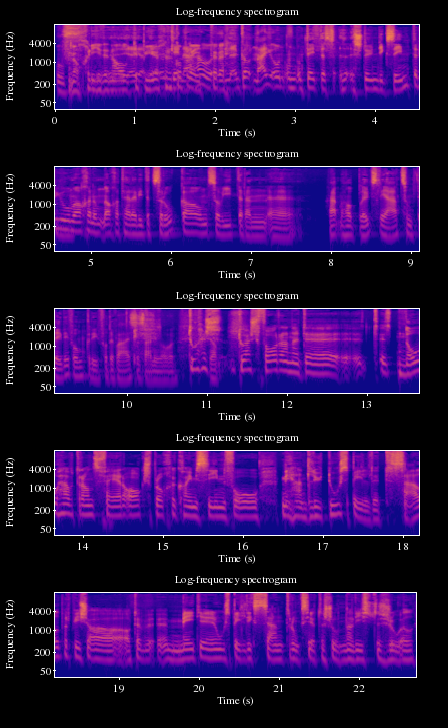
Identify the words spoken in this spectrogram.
auf noch ein in den alten Büchern genau, blättern. Nein, und, und, und dort ein, ein stündiges Interview machen und nachher wieder zurückgehen und so weiter. Dann, äh, hat man halt plötzlich auch zum Telefon gegriffen, oder ich weiss es auch nicht. Aber, du, hast, ja. du hast vorhin den, Know-how-Transfer angesprochen im Sinne von, wir haben Leute ausgebildet. Selber bist du an, der Medienausbildungszentrum an der Journalistenschule.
